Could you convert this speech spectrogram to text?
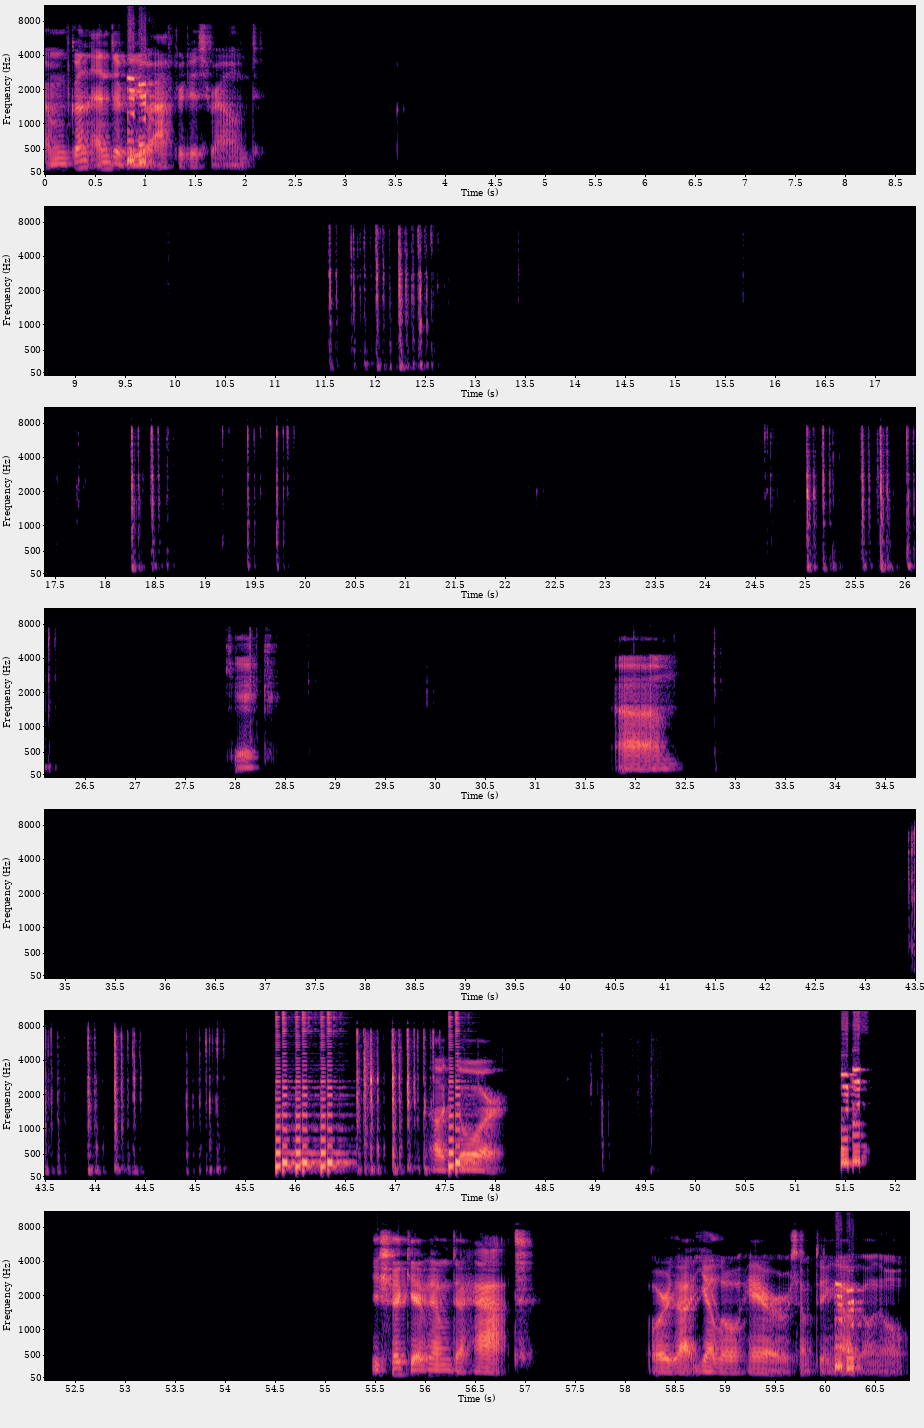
I'm gonna end the video after this round. Kick. Um. A door. You should give him the hat. Or that yellow hair or something, I don't know.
